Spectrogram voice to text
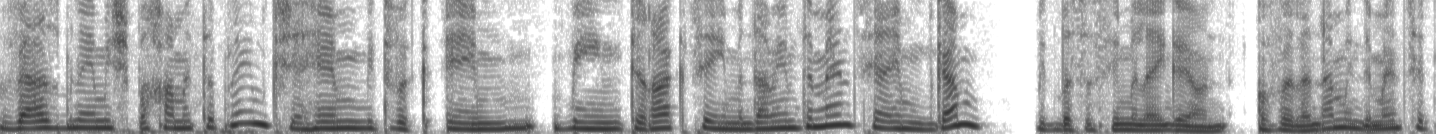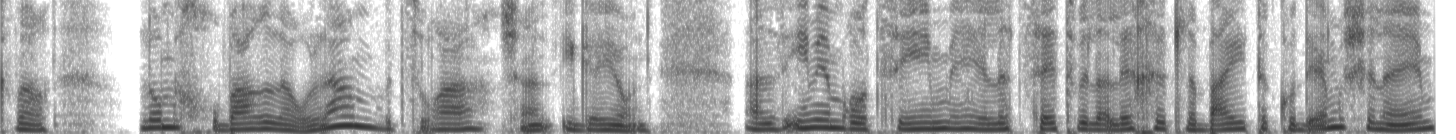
ואז בני משפחה מטפלים כשהם מתווק... הם באינטראקציה עם אדם עם דמנציה הם גם מתבססים על ההיגיון, אבל אדם עם דמנציה כבר לא מחובר לעולם בצורה של היגיון. אז אם הם רוצים אה, לצאת וללכת לבית הקודם שלהם,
